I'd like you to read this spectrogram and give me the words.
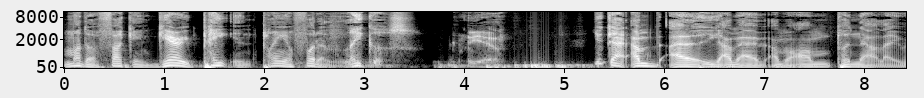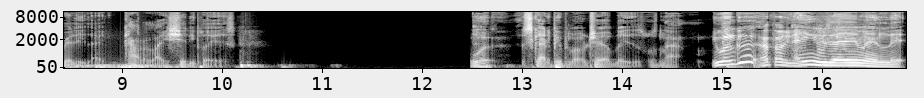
motherfucking Gary Payton playing for the Lakers. Yeah. You got I'm I you got, I'm I'm I'm putting out like really like kind of like shitty players. What? Scottie Pippen on the Trailblazers was not. He wasn't good. I thought he was. And he was he wasn't lit.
